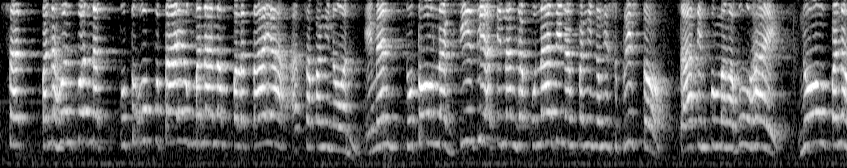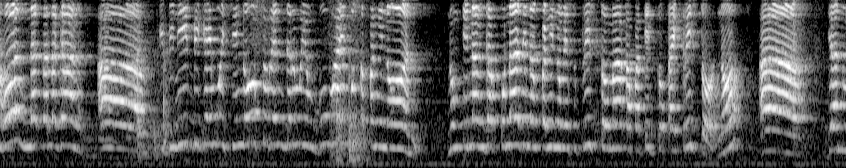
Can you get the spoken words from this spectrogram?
Sa panahon po na totoo po tayong mananampalataya at sa Panginoon. Amen? Totoong nagsisi at tinanggap po natin ang Panginoong Heso Kristo sa ating pong mga buhay. Noong panahon na talagang ah, ibinibigay mo, sinosurrender mo yung buhay mo sa Panginoon. Nung tinanggap po natin ang Panginoong Yesu Kristo, mga kapatid ko kay Kristo, no? Ah, diyan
